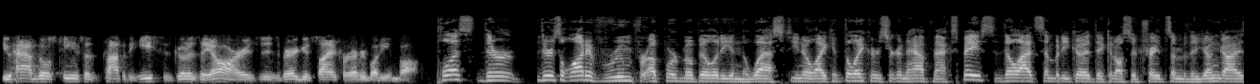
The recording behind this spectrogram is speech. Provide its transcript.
you have those teams at the top of the East as good as they are is, is a very good sign for everybody involved. Plus, there there's a lot of room for upward mobility in the West. You know, like if the Lakers are going to have max space, they'll add somebody good. They could also trade some of the young guys.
